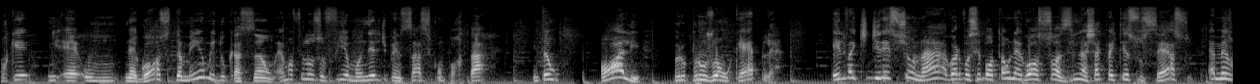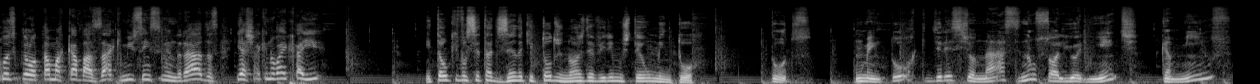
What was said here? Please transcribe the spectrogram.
Porque é, um negócio também é uma educação, é uma filosofia, maneira de pensar, se comportar. Então, olhe para um João Kepler. Ele vai te direcionar. Agora, você botar um negócio sozinho, achar que vai ter sucesso, é a mesma coisa que pilotar uma Kawasaki 1.100 cilindradas e achar que não vai cair. Então o que você está dizendo é que todos nós deveríamos ter um mentor. todos. Um mentor que direcionasse, não só lhe oriente caminhos,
